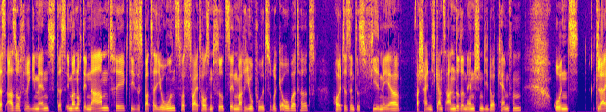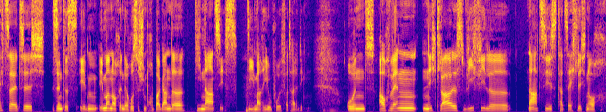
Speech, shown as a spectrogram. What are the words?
das Azov-Regiment, das immer noch den Namen trägt, dieses Bataillons, was 2014 Mariupol zurückerobert hat. Heute sind es viel mehr, wahrscheinlich ganz andere Menschen, die dort kämpfen. Und gleichzeitig sind es eben immer noch in der russischen Propaganda die Nazis, die hm. Mariupol verteidigen. Und auch wenn nicht klar ist, wie viele Nazis tatsächlich noch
